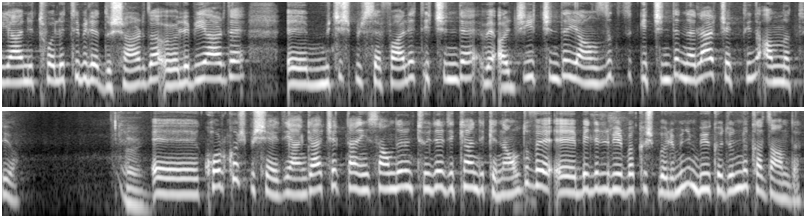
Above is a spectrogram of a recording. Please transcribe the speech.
yani tuvaleti bile dışarıda öyle bir yerde e, müthiş bir sefalet içinde ve acı içinde, yalnızlık içinde neler çektiğini anlatıyor. Evet. E, korkunç bir şeydi yani gerçekten insanların tüyleri diken diken oldu ve e, belirli bir bakış bölümünün büyük ödülünü kazandı.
